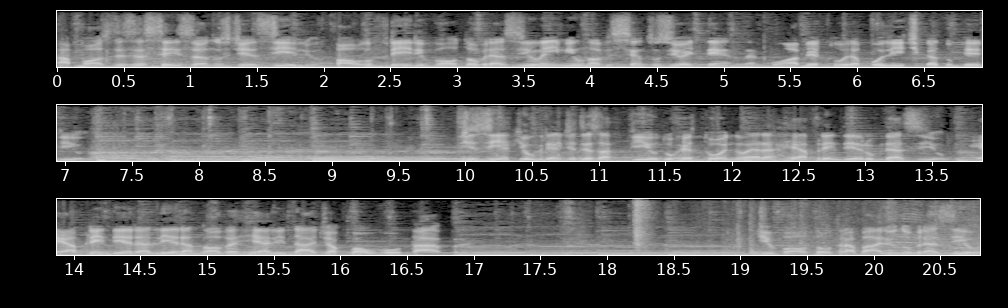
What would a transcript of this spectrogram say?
Após 16 anos de exílio, Paulo Freire volta ao Brasil em 1980, com a abertura política do período. Dizia que o grande desafio do retorno era reaprender o Brasil, reaprender a ler a nova realidade a qual voltava. De volta ao trabalho no Brasil,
